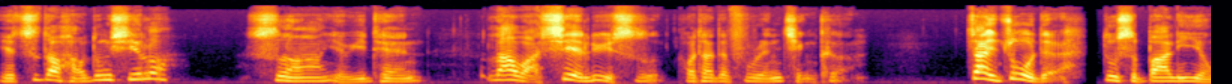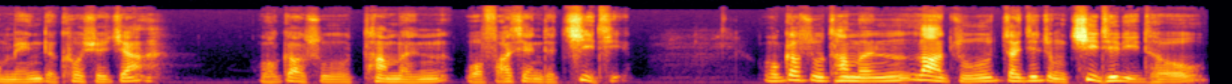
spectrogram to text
也吃到好东西了。是啊，有一天拉瓦谢律师和他的夫人请客，在座的都是巴黎有名的科学家。我告诉他们我发现的气体，我告诉他们蜡烛在这种气体里头。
